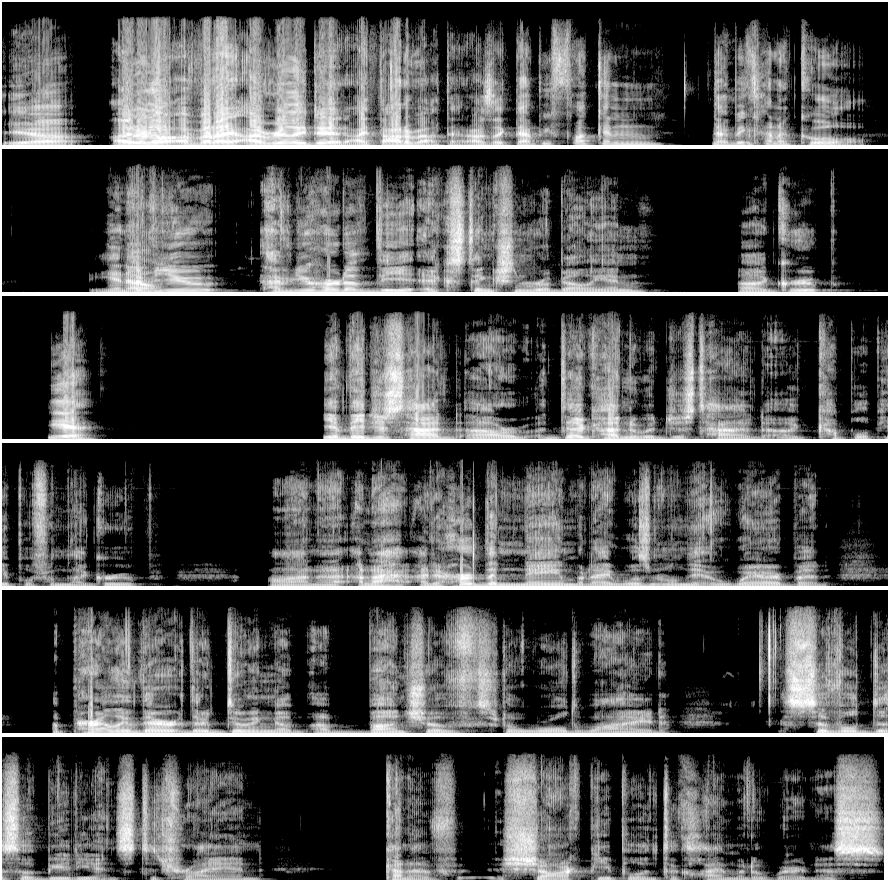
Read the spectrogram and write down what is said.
yeah. I don't know, but I, I really did. I thought about that. I was like, that'd be fucking, that'd be kind of cool. You know? Have you have you heard of the Extinction Rebellion uh, group? yeah. Yeah, they just had uh, Doug Henwood just had a couple of people from that group on, and I, I'd heard the name, but I wasn't really aware. But apparently, they're they're doing a, a bunch of sort of worldwide civil disobedience to try and kind of shock people into climate awareness.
